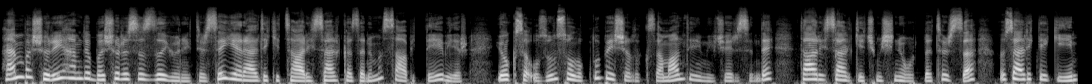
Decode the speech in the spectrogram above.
Hem başarıyı hem de başarısızlığı yönetirse yereldeki tarihsel kazanımı sabitleyebilir. Yoksa uzun soluklu 5 yıllık zaman dilimi içerisinde tarihsel geçmişini ortlatırsa özellikle giyim,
